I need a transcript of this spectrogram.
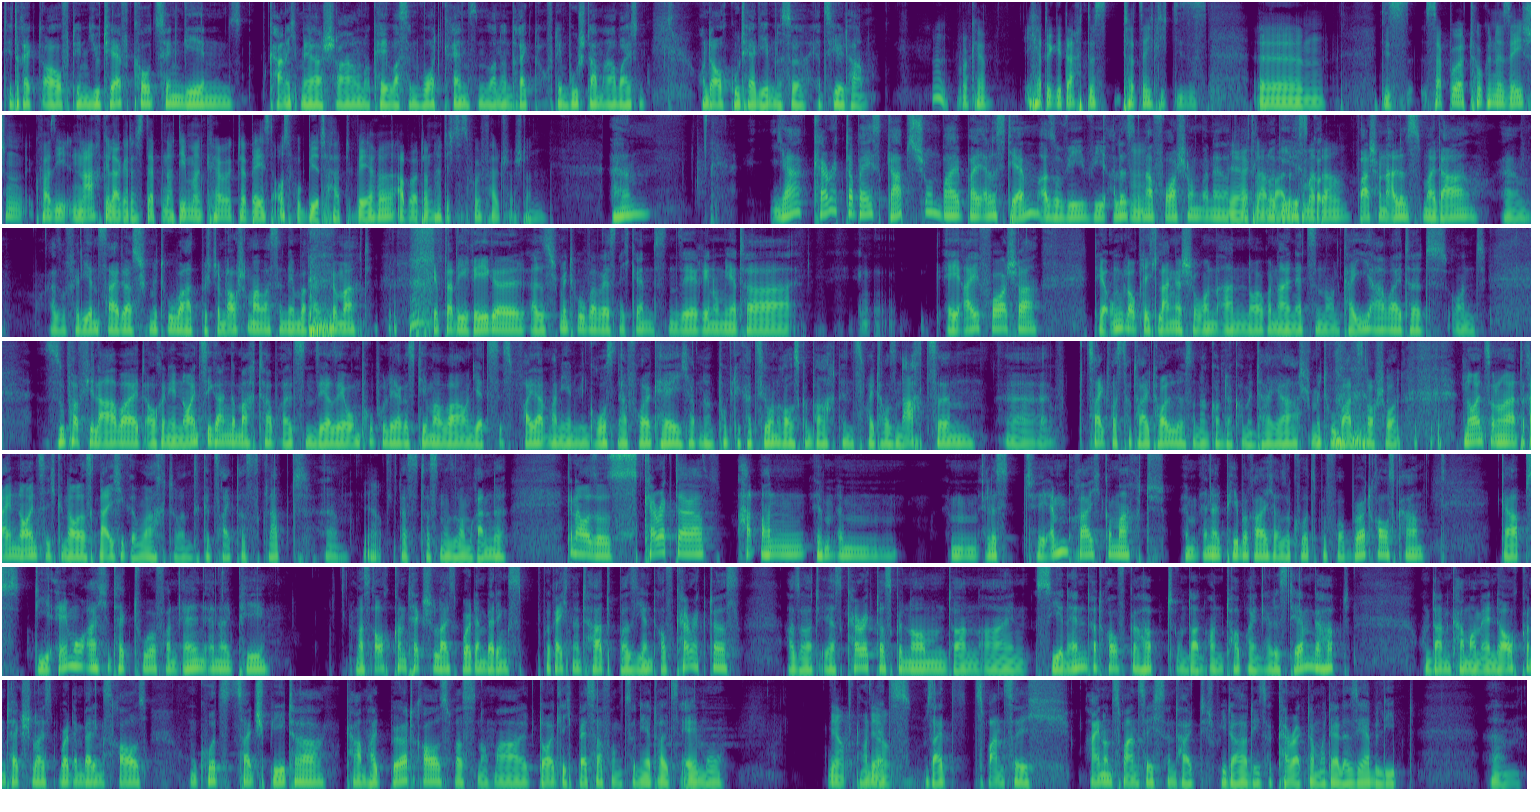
direkt auf den UTF-Codes hingehen, gar nicht mehr schauen, okay, was sind Wortgrenzen, sondern direkt auf den Buchstaben arbeiten und auch gute Ergebnisse erzielt haben. Hm, okay. Ich hatte gedacht, dass tatsächlich dieses ähm, dieses Subword Tokenization quasi ein nachgelagerter Step, nachdem man Character-Based ausprobiert hat, wäre, aber dann hatte ich das wohl falsch verstanden. Ähm, ja, Character-Based gab es schon bei, bei LSTM, also wie, wie alles mhm. in der Forschung und in der ja, klar, war, schon war schon alles mal da. Ähm, also für die Insiders, Schmidhuber hat bestimmt auch schon mal was in dem Bereich gemacht. Es gibt da die Regel, also Schmidhuber, wer es nicht kennt, ist ein sehr renommierter AI-Forscher, der unglaublich lange schon an neuronalen Netzen und KI arbeitet und super viel Arbeit auch in den 90ern gemacht habe, als ein sehr, sehr unpopuläres Thema war. Und jetzt ist, feiert man irgendwie einen großen Erfolg. Hey, ich habe eine Publikation rausgebracht in 2018, äh, zeigt, was total toll ist. Und dann kommt der Kommentar, ja, Schmidt-Huber hat es doch schon 1993 genau das Gleiche gemacht und gezeigt, dass es klappt. Ähm, ja. das, das nur so am Rande. Genau, also das Character hat man im, im im LSTM-Bereich gemacht, im NLP-Bereich, also kurz bevor BERT rauskam, gab es die Elmo-Architektur von LNLP, was auch Contextualized Word Embeddings berechnet hat, basierend auf Characters. Also hat erst Characters genommen, dann ein CNN da drauf gehabt und dann on top ein LSTM gehabt. Und dann kam am Ende auch Contextualized Word Embeddings raus. Und kurze Zeit später kam halt BERT raus, was nochmal deutlich besser funktioniert als Elmo. Ja. Und ja. jetzt seit 2021 sind halt wieder diese Charaktermodelle sehr beliebt. Ähm,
